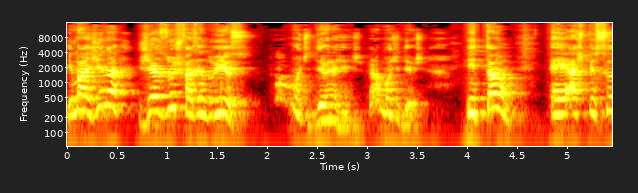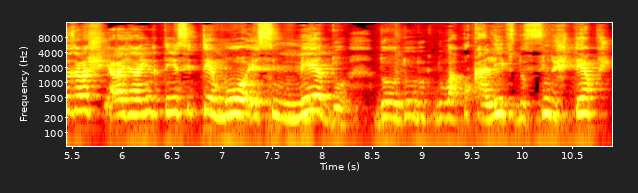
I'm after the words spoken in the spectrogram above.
Imagina Jesus fazendo isso. Pelo amor de Deus, né, gente? Pelo amor de Deus. Então, é, as pessoas elas, elas ainda têm esse temor, esse medo do, do, do apocalipse, do fim dos tempos.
